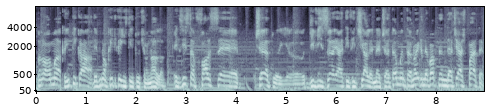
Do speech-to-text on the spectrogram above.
Până la urmă, critica devine o critică instituțională. Există false certuri, uh, divizări artificiale, ne certăm între noi când de fapt de aceeași parte.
